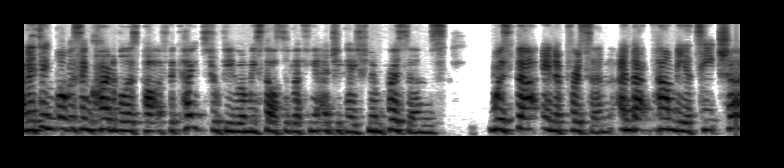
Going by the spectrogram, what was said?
And I think what was incredible as part of the Coates review when we started looking at education in prisons was that in a prison, and that can be a teacher,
